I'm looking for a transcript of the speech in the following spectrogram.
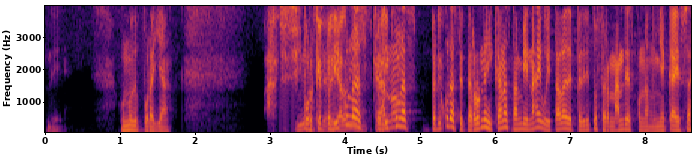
de uno de por allá. Asesino Porque películas, mexicano. películas, películas de terror mexicanas también hay, güey. Está la de Pedrito Fernández con la muñeca esa.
